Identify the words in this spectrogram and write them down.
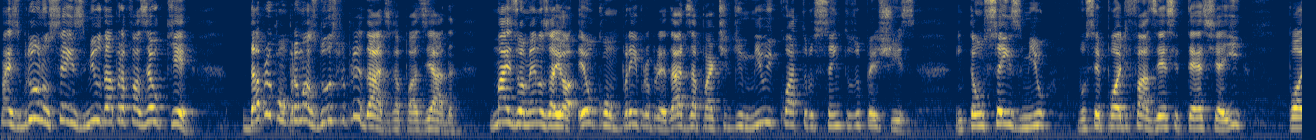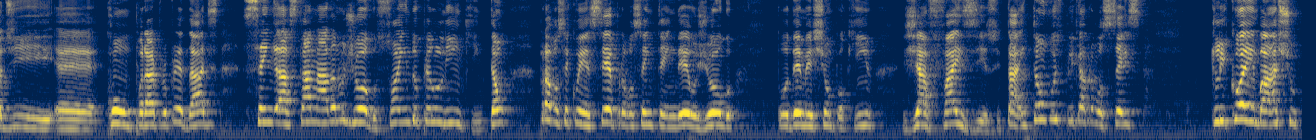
Mas Bruno, 6 mil dá pra fazer o quê? Dá pra comprar umas duas propriedades, rapaziada. Mais ou menos aí, ó, eu comprei propriedades a partir de 1.400 UPX. Então 6 mil, você pode fazer esse teste aí, pode é, comprar propriedades sem gastar nada no jogo, só indo pelo link. Então Pra você conhecer, pra você entender o jogo, poder mexer um pouquinho, já faz isso. Tá, então eu vou explicar pra vocês. Clicou aí embaixo,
